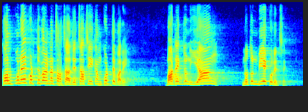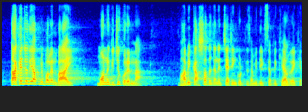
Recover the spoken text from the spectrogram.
কল্পনাই করতে পারে না চাচা যে চাচি এই কাম করতে পারে। বাট একজন ইয়াং নতুন বিয়ে করেছে। তাকে যদি আপনি বলেন, ভাই, মনে কিছু করেন না। ভাবি কার সাথে জানে চ্যাটিং করতেছে, আমি দেখছি, আপনি খেয়াল রেখেন।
